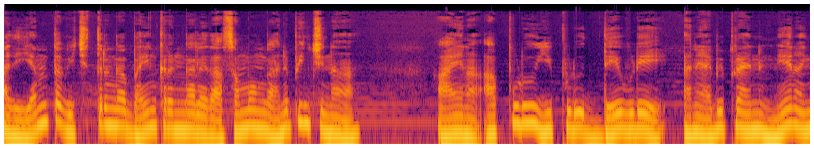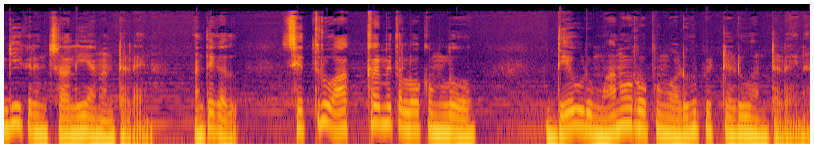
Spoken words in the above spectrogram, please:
అది ఎంత విచిత్రంగా భయంకరంగా లేదా అసంభవంగా అనిపించినా ఆయన అప్పుడు ఇప్పుడు దేవుడే అనే అభిప్రాయాన్ని నేను అంగీకరించాలి అని అంటాడు ఆయన. అంతేకాదు శత్రు ఆక్రమిత లోకంలో దేవుడు మానవ రూపంలో అడుగుపెట్టాడు అంటాడు ఆయన.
